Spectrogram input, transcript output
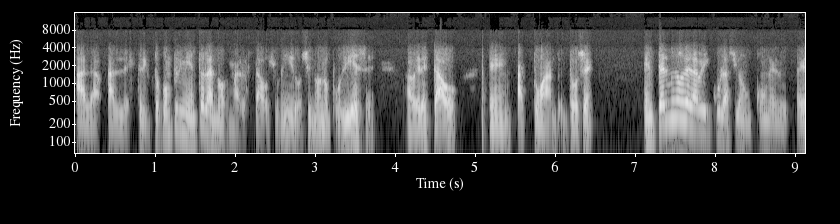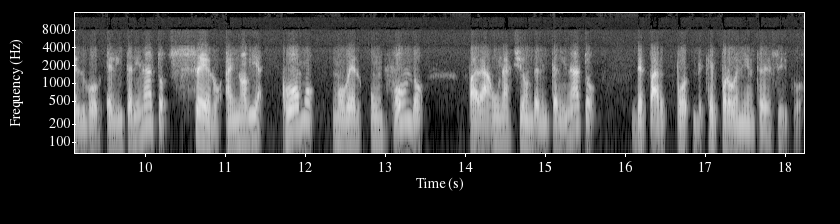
al estricto cumplimiento de la norma de los Estados Unidos, si no, no pudiese haber estado actuando. Entonces, en términos de la vinculación con el, el, interinato, cero. Ahí no había cómo mover un fondo para una acción del interinato de par, que proveniente del circo.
